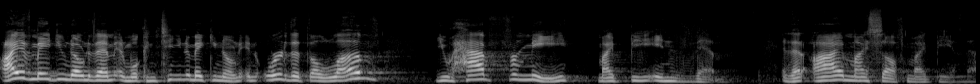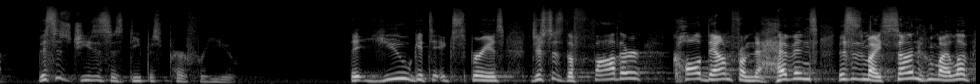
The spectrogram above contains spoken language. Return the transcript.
I have made you known to them and will continue to make you known in order that the love you have for me might be in them, and that I myself might be in them. This is Jesus' deepest prayer for you. That you get to experience, just as the Father called down from the heavens, This is my Son whom I love,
